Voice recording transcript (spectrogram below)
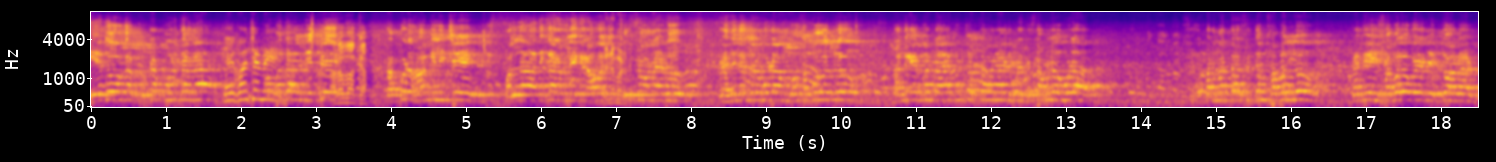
ఏదో ఒక కుట్ర పూరితంగా తప్పుడు హామీలు ఇచ్చి మళ్ళా అధికారంలోకి. చూస్తూ ఉన్నాడు. ప్రజలందరూ కూడా మోసపోవద్దు. అందుకే మన నాయకుడు చెప్తా ఉన్నాడు ప్రతి సభలో కూడా. మనమంతా సిద్ధం సభల్లో ప్రతి సభలో కూడా చెప్తూ ఉన్నాడు.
